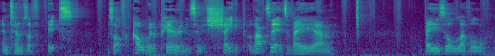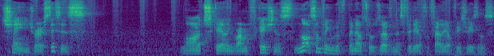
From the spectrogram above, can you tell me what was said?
in terms of its sort of outward appearance and its shape. That's it. It's a very um, basal level change, whereas this is large scaling ramifications. Not something we've been able to observe in this video for fairly obvious reasons,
